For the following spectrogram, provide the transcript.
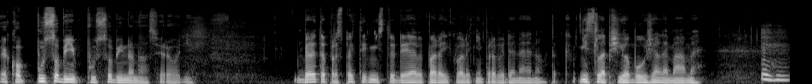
jako působí, působí na nás věrohodně. Byly to prospektivní studie, vypadají kvalitně provedené, no, tak nic lepšího bohužel nemáme. Mm-hmm.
